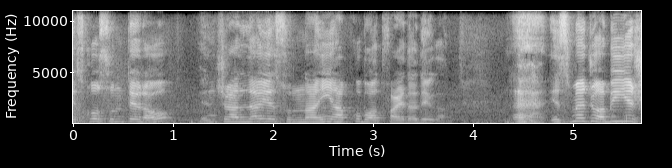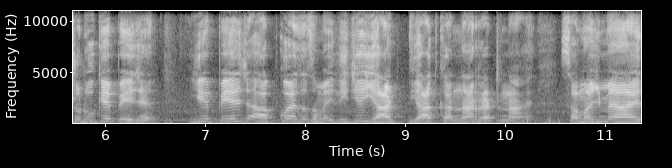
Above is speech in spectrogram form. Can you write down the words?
इसको सुनते रहो इन ये सुनना ही आपको बहुत फ़ायदा देगा। इसमें जो अभी ये शुरू के पेज हैं, ये पेज आपको ऐसा समझ लीजिए, याद याद करना, रटना है। समझ में आए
